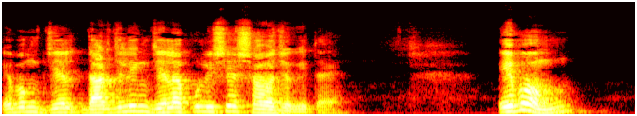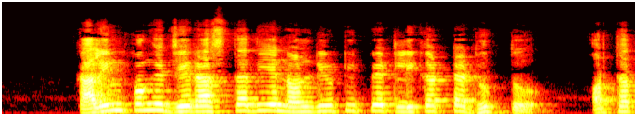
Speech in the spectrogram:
এবং জেল- দার্জিলিং জেলা পুলিশের সহযোগিতায়। এবং কালিম্পংয়ে যে রাস্তা দিয়ে নন ডিউটি পেট লিকারটা ঢুকতো, অর্থাৎ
